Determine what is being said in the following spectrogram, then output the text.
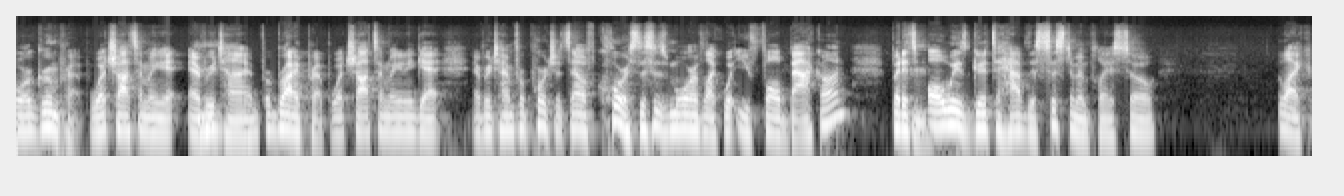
for groom prep? What shots am I going to get every mm-hmm. time for bride prep? What shots am I going to get every time for portraits? Now, of course, this is more of like what you fall back on, but it's mm. always good to have this system in place. So, like,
